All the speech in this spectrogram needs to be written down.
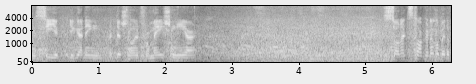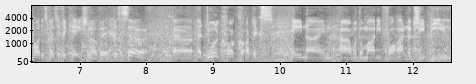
You see you're getting additional information here. So let's talk a little bit about the specification of it. This is a, a, a dual-core Cortex A9 uh, with a Mali 400 GPU,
